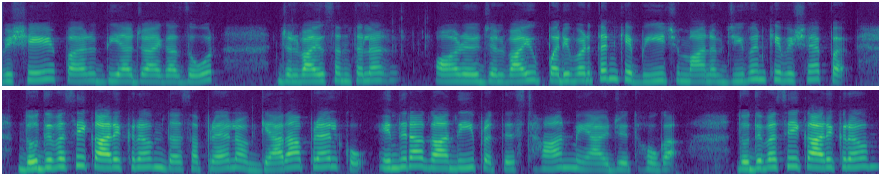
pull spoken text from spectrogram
विषय पर दिया जाएगा ज़ोर। जलवायु संतुलन और जलवायु परिवर्तन के बीच मानव जीवन के विषय पर दो दिवसीय कार्यक्रम 10 अप्रैल और 11 अप्रैल को इंदिरा गांधी प्रतिष्ठान में आयोजित होगा। दो दिवसीय कार्यक्रम,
